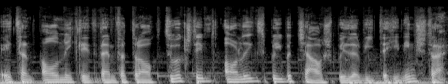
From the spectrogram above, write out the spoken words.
Jetzt haben alle Mitglieder dem Vertrag zugestimmt. Allerdings bleiben die Schauspieler weiterhin im Streik.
